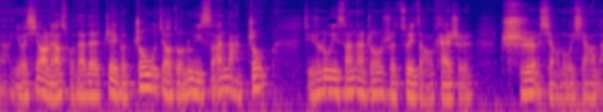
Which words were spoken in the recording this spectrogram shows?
啊，因为西奥尔良所在的这个州叫做路易斯安那州。其实路易斯安那州是最早开始吃小龙虾的。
